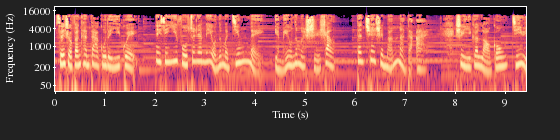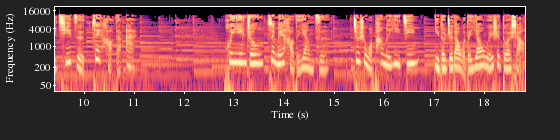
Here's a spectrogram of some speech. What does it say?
随手翻看大姑的衣柜。那些衣服虽然没有那么精美，也没有那么时尚，但却是满满的爱，是一个老公给予妻子最好的爱。婚姻中最美好的样子，就是我胖了一斤，你都知道我的腰围是多少；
